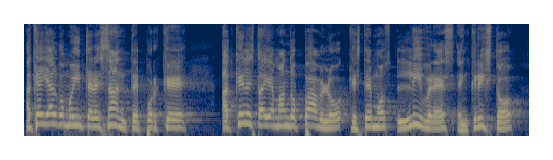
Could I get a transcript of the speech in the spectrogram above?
Aquí hay algo muy interesante porque aquí le está llamando Pablo que estemos libres en Cristo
